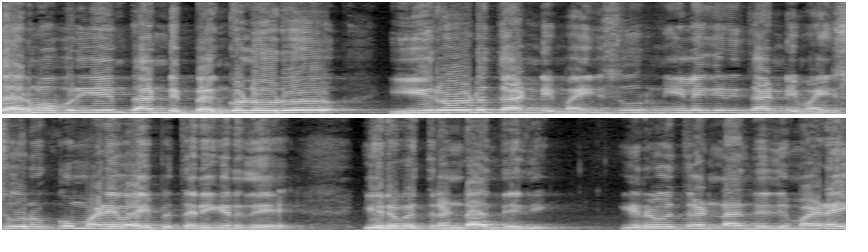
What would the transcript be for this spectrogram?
தருமபுரியையும் தாண்டி பெங்களூரு ஈரோடு தாண்டி மைசூர் நீலகிரி தாண்டி மைசூருக்கும் மழை வாய்ப்பு தெரிகிறது. இருபத்தி ரெண்டாம் தேதி. இருபத்தி ரெண்டாம் தேதி மழை.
